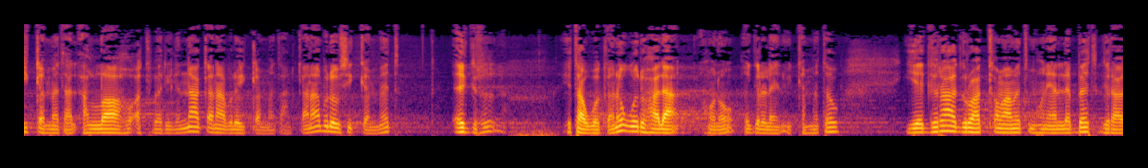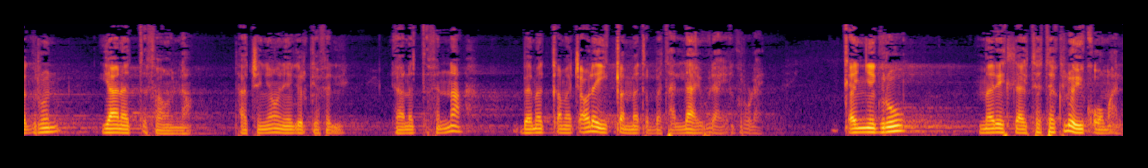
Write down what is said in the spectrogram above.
ይቀመጣል። አላሁ አክበር ይልና ቀና ብሎ ይቀመጣል። ቀና ብሎ ሲቀመጥ እግር የታወቀ ነው። ወደ ኋላ ሆኖ እግር ላይ ነው የሚቀመጠው የግራ እግሩ አቀማመጥ መሆን ያለበት ግራ እግሩን ያነጥፈውና ታችኛውን የእግር ክፍል ያነጥፍና በመቀመጫው ላይ ይቀመጥበታል ላዩ ላይ እግሩ ላይ። ቀኝ እግሩ መሬት ላይ ተተክሎ ይቆማል።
